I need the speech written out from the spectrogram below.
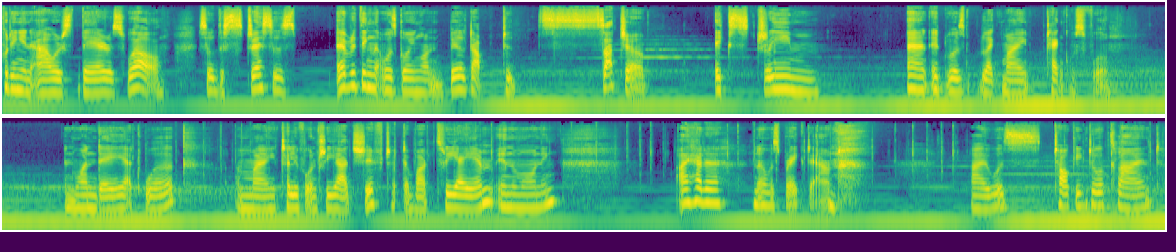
putting in hours there as well. So the stresses, everything that was going on built up to such a extreme and it was like my tank was full. And one day at work, my telephone triage shift at about 3 a.m. in the morning, I had a nervous breakdown. I was talking to a client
